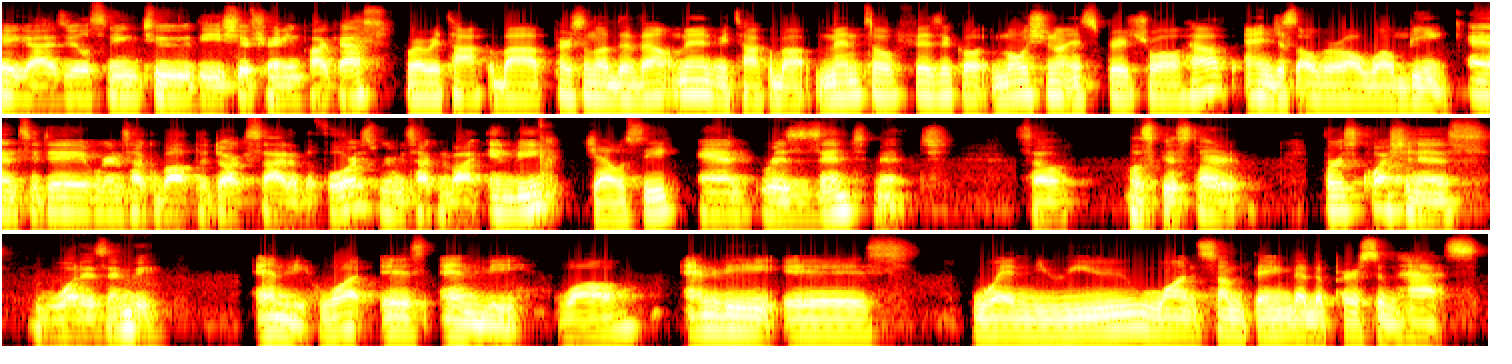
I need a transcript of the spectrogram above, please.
Hey guys, you're listening to the Shift Training Podcast. where we talk about personal development, we talk about mental, physical, emotional, and spiritual health, and just overall well being, And today we're going to talk about the dark side of the force. We're going to be talking about envy jealousy. and resentment. So let's get started. First question is What is envy? Envy. What is envy? Well, envy is when you want something that the person has.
